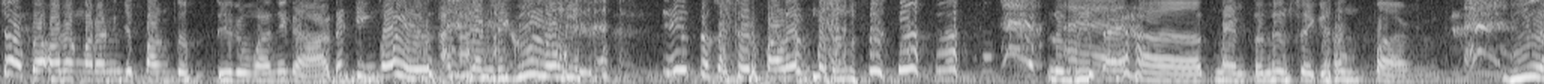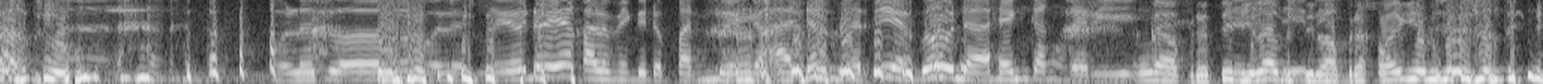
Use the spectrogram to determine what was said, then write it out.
Coba orang-orang Jepang tuh di rumahnya gak ada king coil yang digulung. itu kasur Palembang. Lebih Eh. sehat, maintenance gampang. Gila tuh. mulut lo mulut lo yaudah ya kalau minggu depan gue nggak ada berarti ya gue udah hengkang dari Enggak, berarti Dari Dila habis dilabrak lagi habis episode ini.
